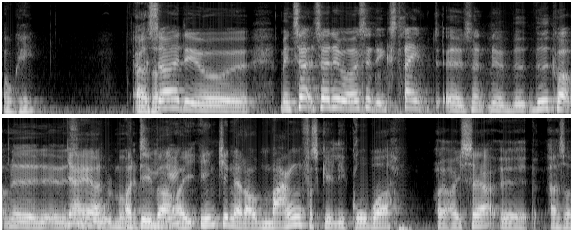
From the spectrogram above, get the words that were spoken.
Okay. Altså, så er det jo, men så, så er det jo også et ekstremt øh, sådan, øh, vedkommende øh, ja, ja. symbol, må og det sige, var, ikke? Og i Indien er der jo mange forskellige grupper, og, og især øh, altså,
